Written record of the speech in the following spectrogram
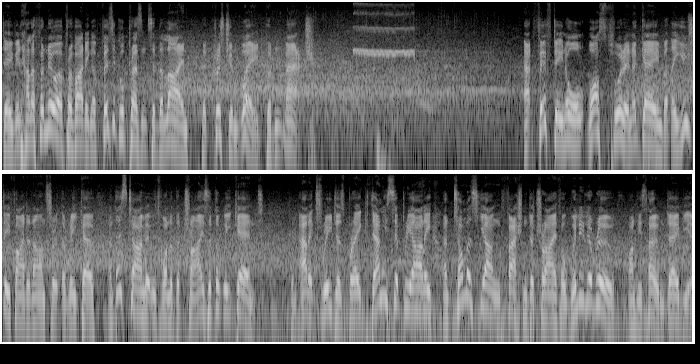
David Halaifonua providing a physical presence in the line that Christian Wade couldn't match. At 15 all, Wasps were in a game, but they usually find an answer at the Ricoh, and this time it was one of the tries of the weekend. From Alex Rieder's break, Danny Cipriani and Thomas Young fashioned a try for Willie le Roux on his home debut.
